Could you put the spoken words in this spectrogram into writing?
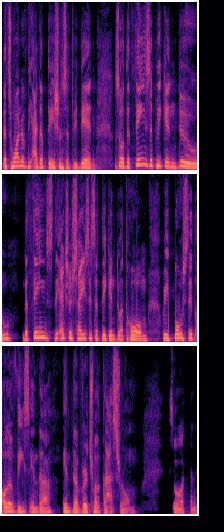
that's one of the adaptations that we did. So the things that we can do, the things, the exercises that they can do at home, we posted all of these in the in the virtual classroom. So and.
